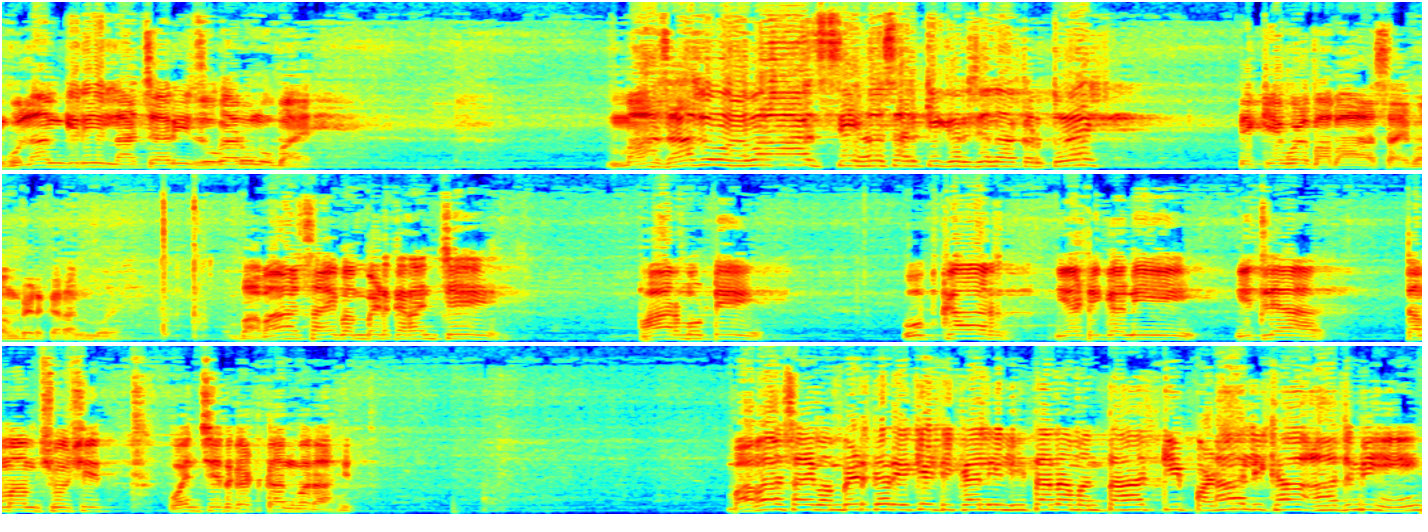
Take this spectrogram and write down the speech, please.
गुलामगिरी लाचारी जुगारून उभा आहे. माझा जो आवाज सिंहासारखी गर्जना करतोय ते केवळ बाबासाहेब आंबेडकरांमुळे. बाबासाहेब आंबेडकरांचे फार मोठे उपकार या ठिकाणी इथल्या तमाम शोषित वंचित घटकांवर आहेत. बाबासाहेब आंबेडकर एके ठिकाणी लिहिताना म्हणतात की पढ़ा लिखा आदमी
